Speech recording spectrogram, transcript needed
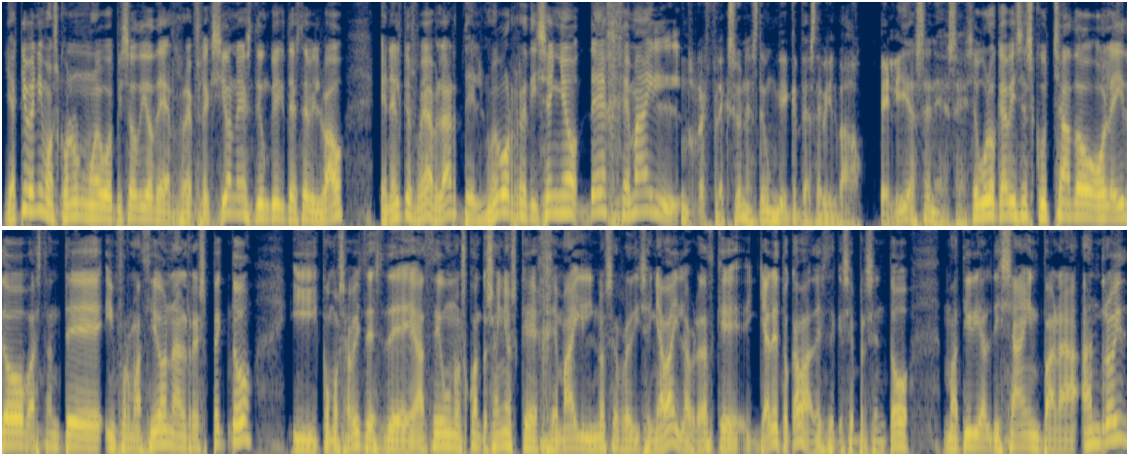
Y aquí venimos con un nuevo episodio de Reflexiones de un Geek desde Bilbao, en el que os voy a hablar del nuevo rediseño de Gmail. Reflexiones de un geek desde Bilbao. Elías NS. Seguro que habéis escuchado o leído bastante información al respecto y como sabéis desde hace unos cuantos años que Gmail no se rediseñaba y la verdad que ya le tocaba desde que se presentó Material Design para Android.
